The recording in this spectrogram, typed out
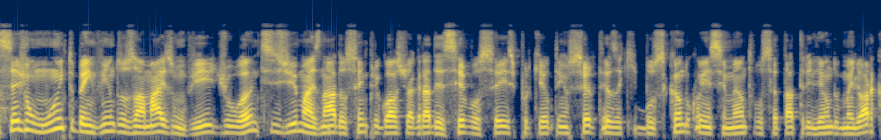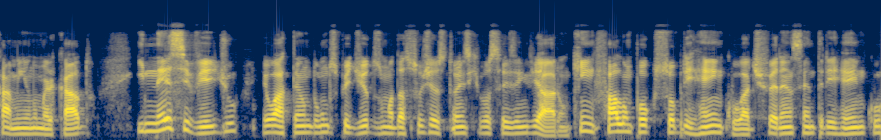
sejam muito bem-vindos a mais um vídeo. Antes de mais nada, eu sempre gosto de agradecer vocês, porque eu tenho certeza que buscando conhecimento você está trilhando o melhor caminho no mercado. E nesse vídeo eu atendo um dos pedidos, uma das sugestões que vocês enviaram. Quem fala um pouco sobre Renko, a diferença entre Renko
